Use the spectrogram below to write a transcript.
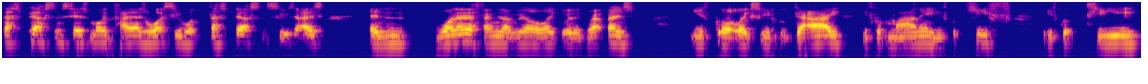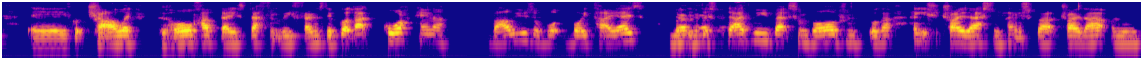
this person says Muay Thai is. I want to see what this person sees it as. And one of the things I really like with the grip is you've got like so you've got Guy, you've got Manny, you've got Keith, you've got T, uh, you've got Charlie, who all have these different wee things. They've got that core kind of values of what Muay Thai is. Yeah, yeah. Just add wee bits and bobs and go, I think you should try this and I think you should try that. I mean,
